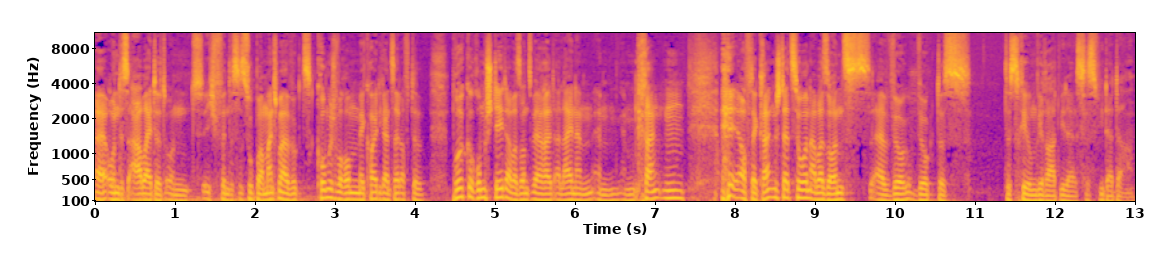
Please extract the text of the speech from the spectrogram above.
äh, und es arbeitet und ich finde, es ist super. Manchmal wirkt es komisch, warum McCoy die ganze Zeit auf der Brücke rumsteht, aber sonst wäre er halt alleine im, im, im Kranken, auf der Krankenstation, aber sonst äh, wirkt, wirkt das das Triumvirat wieder, ist es wieder da.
